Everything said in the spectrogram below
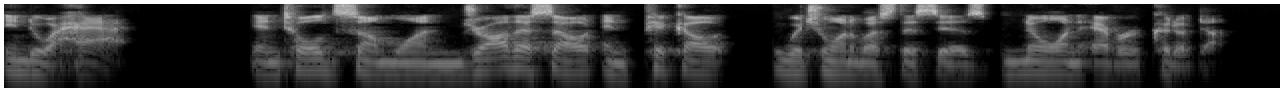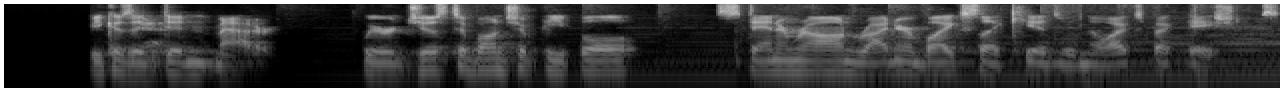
into a hat and told someone, draw this out and pick out which one of us this is, no one ever could have done because it yeah. didn't matter. We were just a bunch of people standing around riding our bikes like kids with no expectations.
